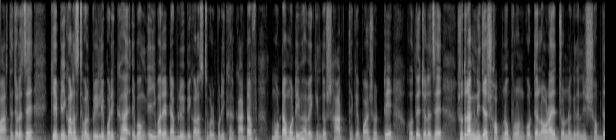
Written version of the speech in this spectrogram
বাড়তে চলেছে। কেপি কনস্টেবল প্রিলি পরীক্ষা এবং এইবারে ডাব্লিউপি কনস্টেবল পরীক্ষার কাট অফ মোটামুটিভাবে কিন্তু ষাট থেকে পঁয়ষট্টি হতে চলেছে। সুতরাং নিজের স্বপ্ন পূরণ করতে লড়াইয়ের জন্য কিন্তু নিঃশব্দে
